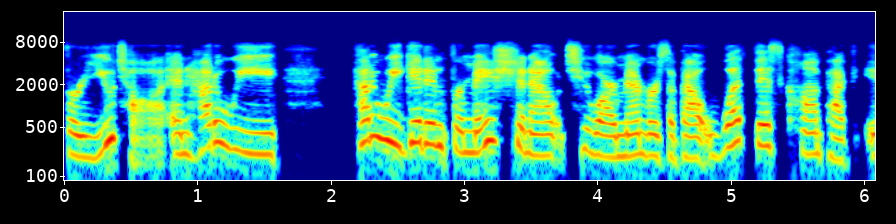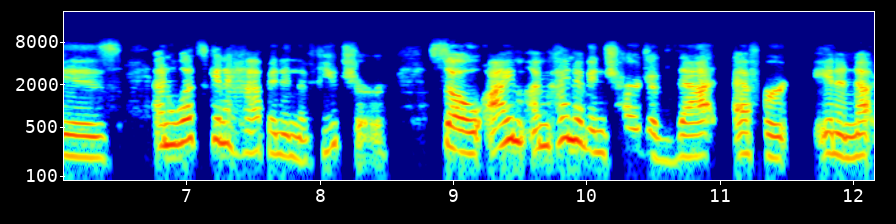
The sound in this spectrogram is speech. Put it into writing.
for Utah and how do we how do we get information out to our members about what this compact is and what's going to happen in the future? So i'm i'm kind of in charge of that effort in a nut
